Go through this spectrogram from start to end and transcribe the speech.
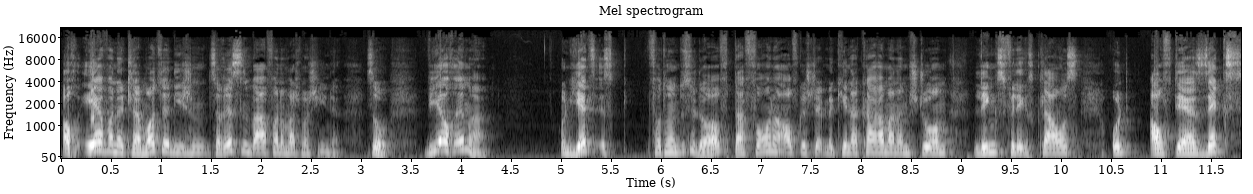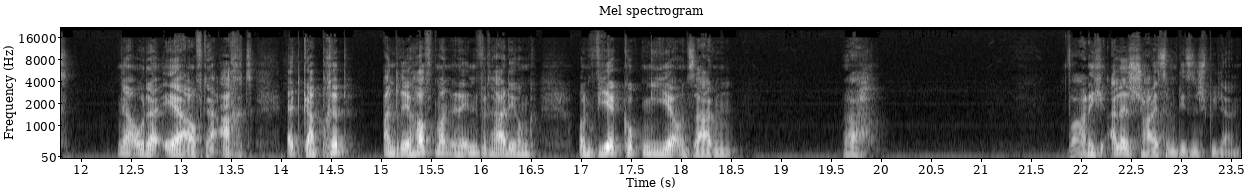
Auch er war eine Klamotte, die schon zerrissen war von der Waschmaschine. So, wie auch immer. Und jetzt ist Fortuna Düsseldorf da vorne aufgestellt mit Kinder Karaman im Sturm, links Felix Klaus und auf der 6, ja, oder eher auf der 8, Edgar Pripp, André Hoffmann in der Innenverteidigung und wir gucken hier und sagen, ja, war nicht alles scheiße mit diesen Spielern.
